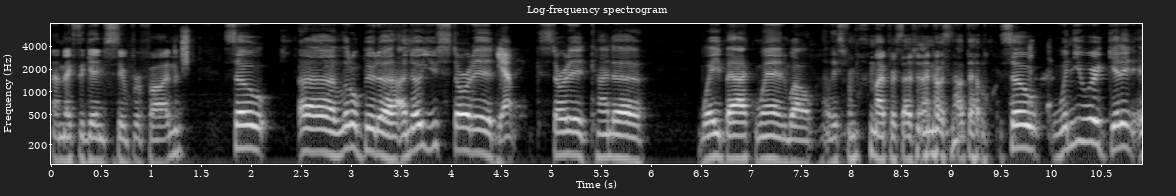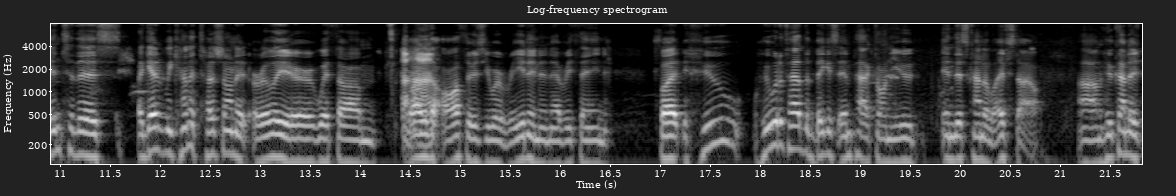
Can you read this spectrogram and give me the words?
That makes the game super fun. So, uh, little Buddha, I know you started. Yep. Started kind of way back when. Well, at least from my perception, I know it's not that long. So, when you were getting into this, again, we kind of touched on it earlier with um, a lot of Uh-huh. the authors you were reading and everything. But who who would have had the biggest impact on you in this kind of lifestyle? Um, who kind of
